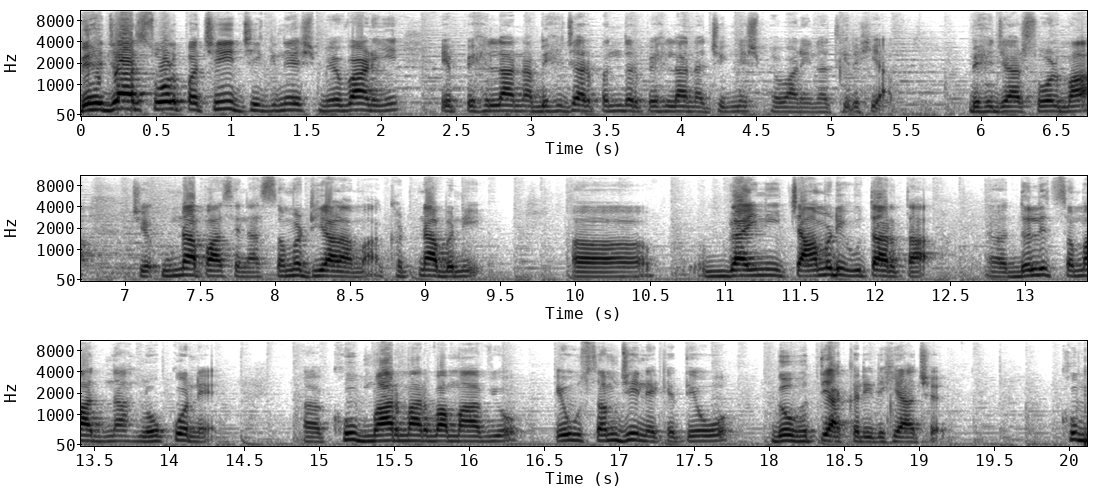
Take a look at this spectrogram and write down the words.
બે હજાર સોળ પછી જિગ્નેશ મેવાણી એ પહેલાના, બે હજાર પંદર પહેલાના જિગ્નેશ મેવાણી નથી રહ્યા. બે હજાર સોળમાં જે ઉના પાસેના સમઢિયાળામાં ઘટના બની. ગાયની ચામડી ઉતારતા દલિત સમાજના લોકોને ખૂબ માર મારવામાં આવ્યો એવું સમજીને કે તેઓ ગૌ હત્યા કરી રહ્યા છે. ખૂબ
